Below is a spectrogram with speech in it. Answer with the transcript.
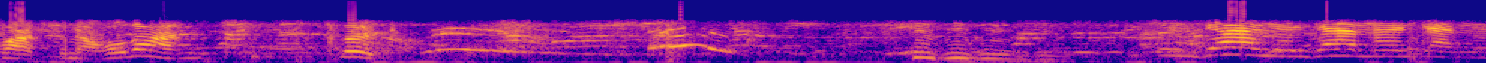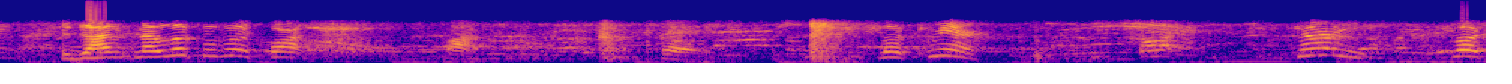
Watch. So now hold on. Look. You're done? Now look, look, look. Watch. Watch. Okay. Look, come here. Watch. Maddie, look.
